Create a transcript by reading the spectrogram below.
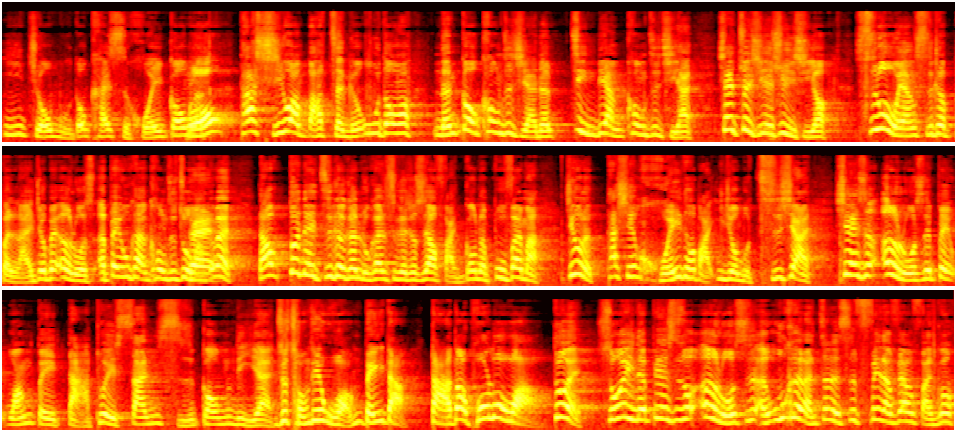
伊久姆都开始回攻了。哦，他希望把整个乌东哦能够控制起来的，尽量控制起来。现在最新的讯息哦，斯洛维扬斯克本来就被俄罗斯呃被乌克兰控制住嘛，对，对不对？然后顿内兹克跟卢甘斯克就是要反攻的部分嘛。结果呢，他先回头把伊久姆吃下来，现在是俄罗斯被往北打退三十公里，哎，你说从这往北打，打到波洛瓦，对，所以呢，便是说俄罗斯呃乌克兰真的是非常非常反攻，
